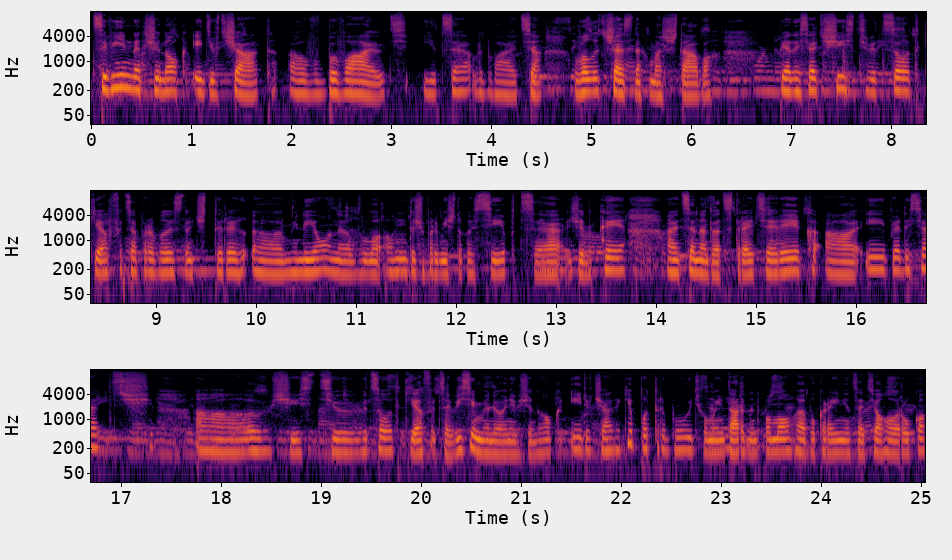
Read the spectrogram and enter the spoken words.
цивільних жінок і дівчат вбивають, і це відбувається в величезних масштабах. 56% – це приблизно 4 е, мільйони внутрішньопереміщених осіб. Це жінки, а це на 23 рік. І 56% – це 8 мільйонів жінок і дівчат, які потребують гуманітарної допомоги в Україні. Це цього року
